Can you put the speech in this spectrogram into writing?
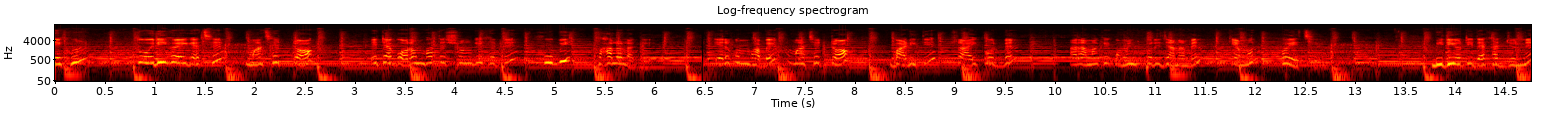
দেখুন, তৈরি হয়ে গেছে মাছের টক। এটা গরম ভাতের সঙ্গে খেতে খুবই ভালো লাগে। এরকমভাবে মাছের টক বাড়িতে ট্রাই করবেন আর আমাকে কমেন্ট করে জানাবেন কেমন হয়েছে। ভিডিওটি দেখার জন্যে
